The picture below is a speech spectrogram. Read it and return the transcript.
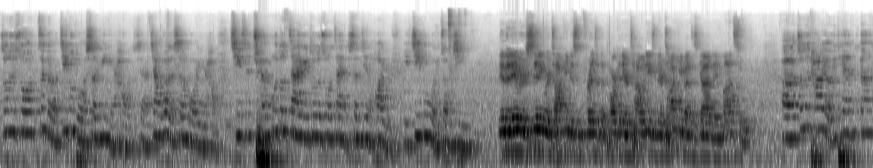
就是说这个基督徒的生命也好，呃，教会的生活也好，其实全部都在于，就是说在圣经的话语以基督为中心。 The other day we were sitting, we were talking to some friends at the park, and they were Taiwanese, and they were talking about this guy named Matsu. 呃，就是他有一天跟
